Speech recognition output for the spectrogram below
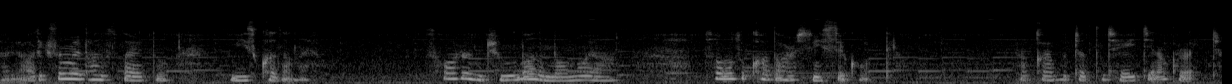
살이. 아직 스물다섯 살도 미숙하잖아요. 서른 중반은 넘어야 성숙하다 할 수 있을 것 같아요. 아까 묻혔던 제일 진한 컬러 있죠?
